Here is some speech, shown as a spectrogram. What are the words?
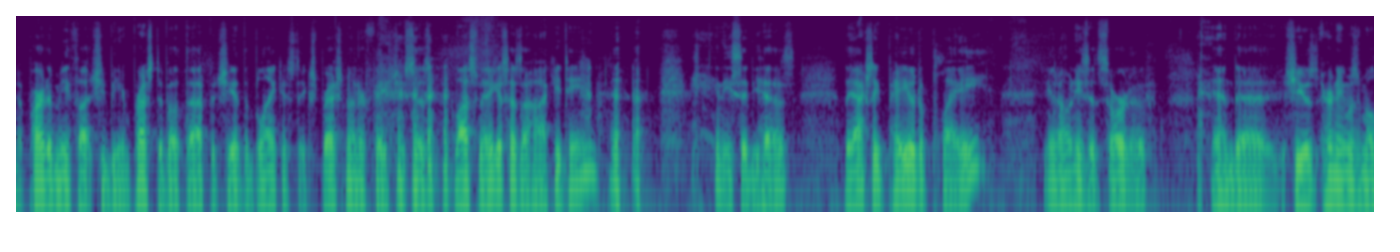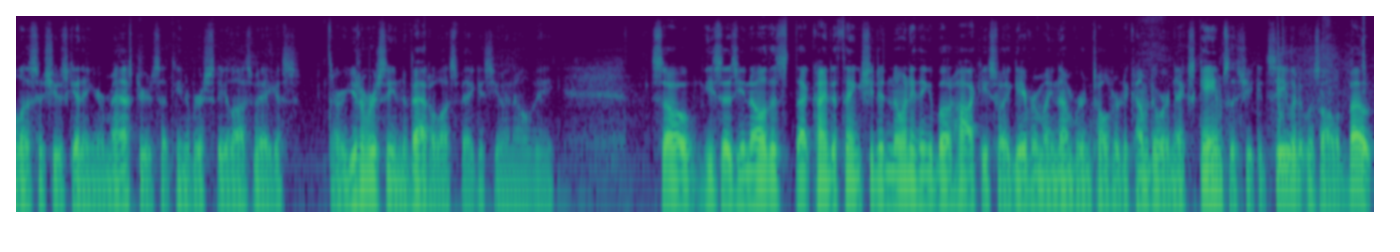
A part of me thought she'd be impressed about that, but she had the blankest expression on her face. She says, "Las Vegas has a hockey team," and he said, "Yes." They actually pay you to play, you know. And he said, "Sort of." And uh, she was her name was Melissa. She was getting her master's at the University of Las Vegas, or University of Nevada, Las Vegas, UNLV. So he says, "You know this that kind of thing." She didn't know anything about hockey, so I gave her my number and told her to come to our next game so she could see what it was all about.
